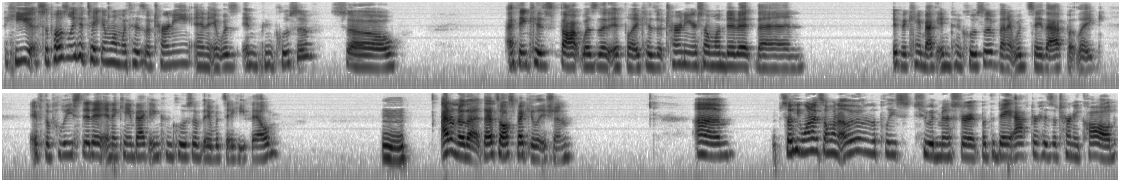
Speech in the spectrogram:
he supposedly had taken one with his attorney, and it was inconclusive. So, I think his thought was that if like his attorney or someone did it, then if it came back inconclusive, then it would say that. But like, if the police did it and it came back inconclusive, they would say he failed. Hmm. I don't know that. That's all speculation. Um, so he wanted someone other than the police to administer it, but the day after his attorney called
